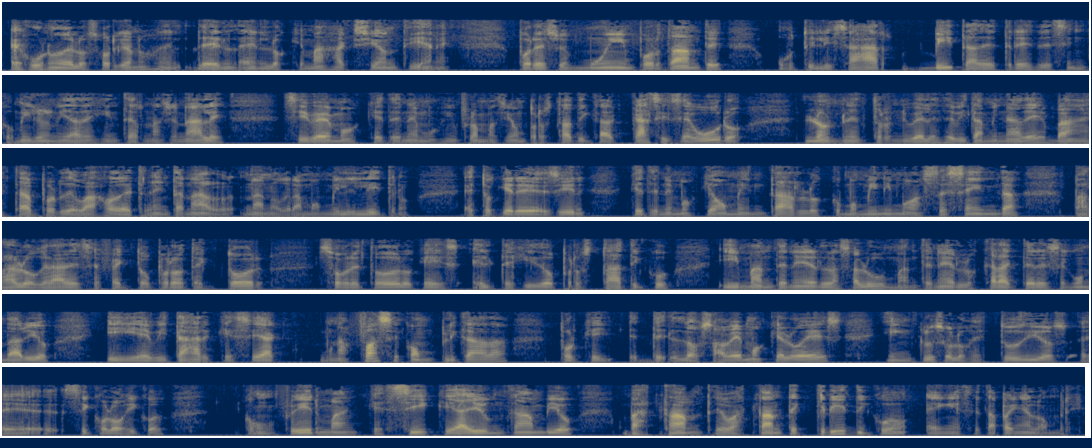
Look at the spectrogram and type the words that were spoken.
Es uno de los órganos en, los que más acción tiene. Por eso es muy importante utilizar Vita D3 de 5.000 unidades internacionales. Si vemos que tenemos inflamación prostática, casi seguro los, nuestros niveles de vitamina D van a estar por debajo de 30 nanogramos mililitros. Esto quiere decir que tenemos que aumentarlos como mínimo a 60 para lograr ese efecto protector sobre todo lo que es el tejido prostático y mantener la salud, mantener los caracteres secundarios y evitar que sea una fase complicada porque lo sabemos que lo es, incluso los estudios eh, psicológicos confirman que sí que hay un cambio bastante, bastante crítico en esa etapa en el hombre.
